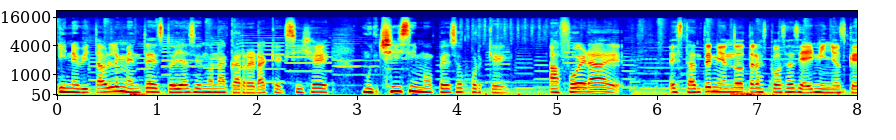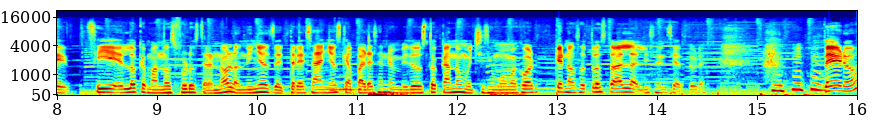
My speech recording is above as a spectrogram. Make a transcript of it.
inevitablemente estoy haciendo una carrera que exige muchísimo peso porque afuera eh, están teniendo otras cosas y hay niños que sí es lo que más nos frustra, ¿no? Los niños de tres años que aparecen en videos tocando muchísimo mejor que nosotros toda la licenciatura. Pero,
